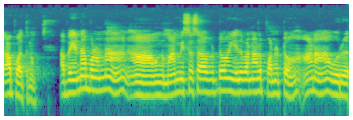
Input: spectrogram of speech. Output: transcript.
காப்பாற்றணும் அப்போ என்ன பண்ணணும்னா அவங்க மாமிசம் சாப்பிட்டோம் எது வேணாலும் பண்ணட்டும். ஆனால் ஒரு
